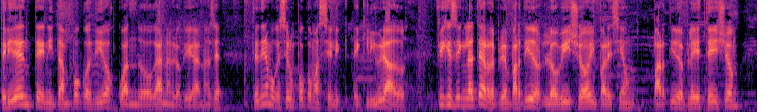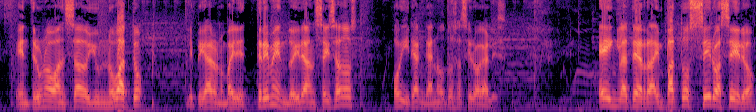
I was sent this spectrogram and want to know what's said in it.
tridente, ni tampoco es Dios cuando ganan lo que ganan. O sea, tendríamos que ser un poco más equilibrados. Fíjense Inglaterra, el primer partido lo vi yo y parecía un partido de PlayStation entre uno avanzado y un novato. Le pegaron un baile tremendo a Irán 6 a 2. Hoy Irán ganó 2 a 0 a Gales. E Inglaterra empató 0 a 0.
